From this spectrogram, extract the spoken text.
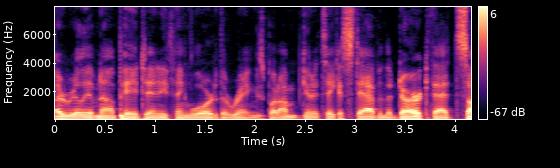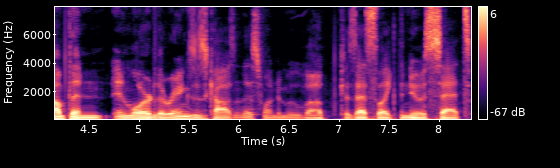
I really have not paid to anything Lord of the Rings, but I'm gonna take a stab in the dark that something in Lord of the Rings is causing this one to move up because that's like the newest set.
